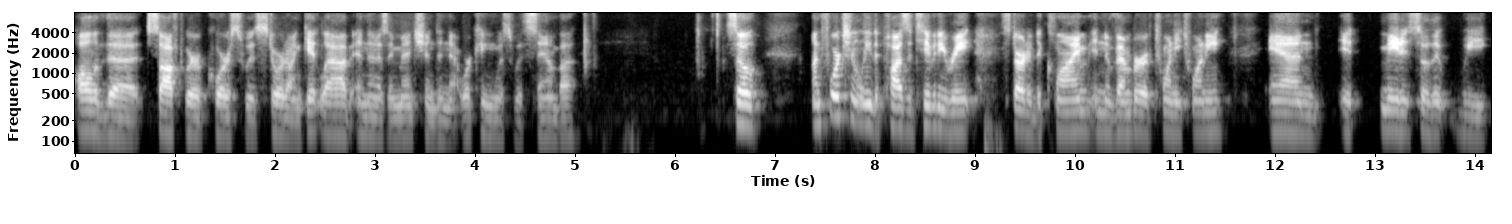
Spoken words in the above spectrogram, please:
All of the software, of course, was stored on GitLab. And then, as I mentioned, the networking was with Samba. So unfortunately, the positivity rate started to climb in November of 2020. And it made it so that we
